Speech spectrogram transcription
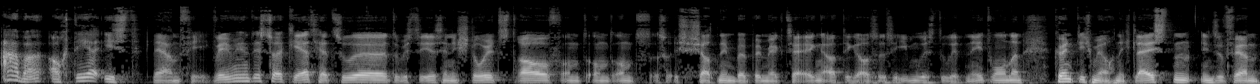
Aber auch der ist lernfähig. Wenn man ihm das so erklärt, hör zu, du bist irrsinnig stolz drauf und, und, und es schaut nebenbei bemerkt sehr eigenartig aus, also ich muss dort nicht wohnen, könnte ich mir auch nicht leisten, insofern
